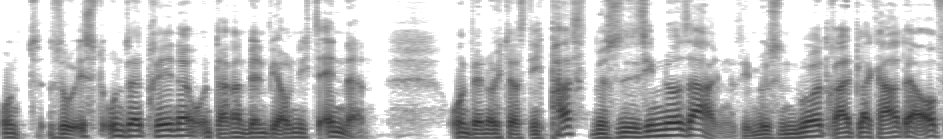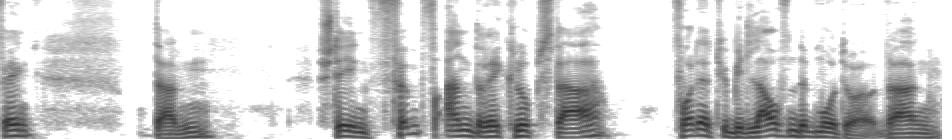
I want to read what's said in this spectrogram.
Und so ist unser Trainer und daran werden wir auch nichts ändern. Und wenn euch das nicht passt, müssen Sie es ihm nur sagen. Sie müssen nur drei Plakate aufhängen. Dann stehen fünf andere Clubs da vor der Tür mit laufendem Motor und sagen,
